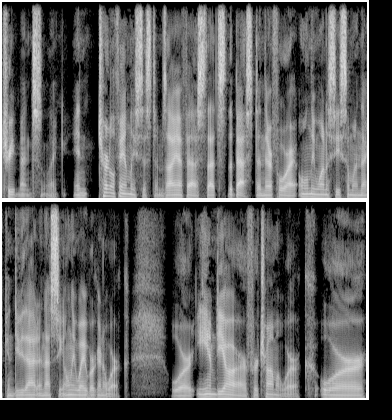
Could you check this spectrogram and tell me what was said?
treatment, like internal family systems, IFS, that's the best. And therefore, I only want to see someone that can do that. And that's the only way we're going to work. Or EMDR for trauma work, or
